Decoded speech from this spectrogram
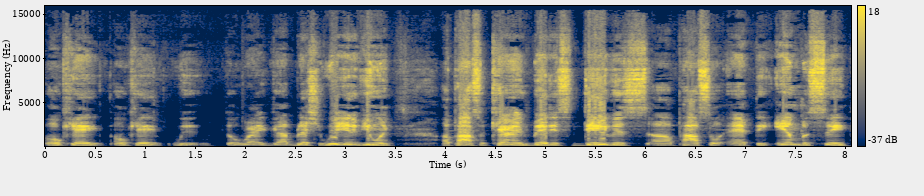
okay, okay. We all right. God bless you. We're interviewing Apostle Karen Bettis Davis, uh, apostle at the embassy,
